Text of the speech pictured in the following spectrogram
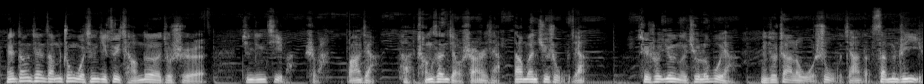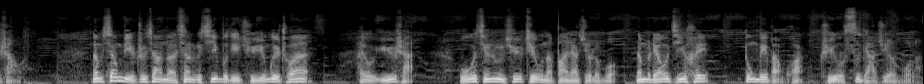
你看当前咱们中国经济最强的就是京津冀吧，是吧？八家啊，长三角十二家，大湾区是五家，所以说拥有俱乐部呀，你就占了五十五家的三分之一以上了。那么相比之下呢，像这个西部地区云贵川还有雨陕五个行政区只有呢八家俱乐部，那么辽吉黑。东北板块只有四家俱乐部了。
